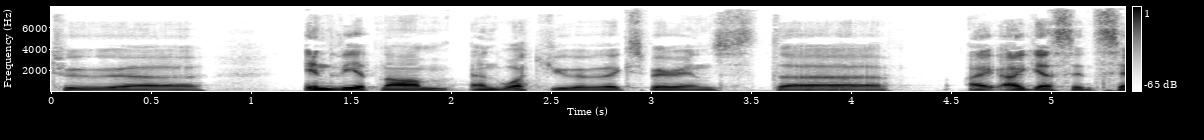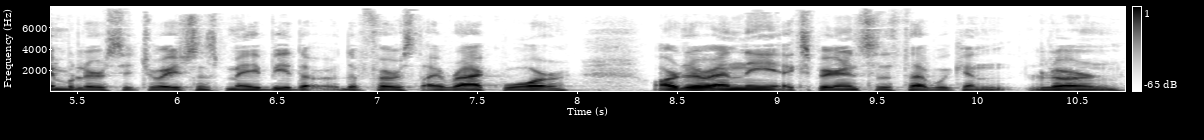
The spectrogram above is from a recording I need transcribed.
to uh, in Vietnam and what you have experienced? Uh, I, I, guess in similar situations, maybe the, the first Iraq War. Are there any experiences that we can learn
